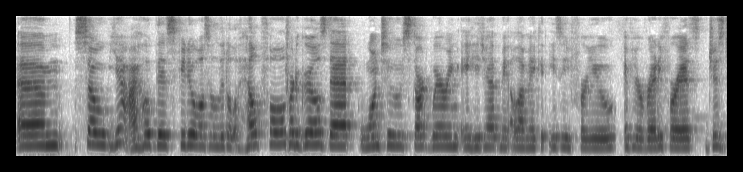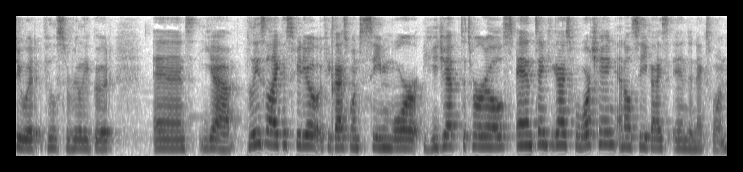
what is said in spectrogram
Um, so yeah, I hope this video was a little helpful. For the girls that want to start wearing a hijab, may Allah make it easy for you. If you're ready for it, just do it. It feels really good. And yeah, please like this video if you guys want to see more hijab tutorials. And thank you guys for watching and I'll see you guys in the next one.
